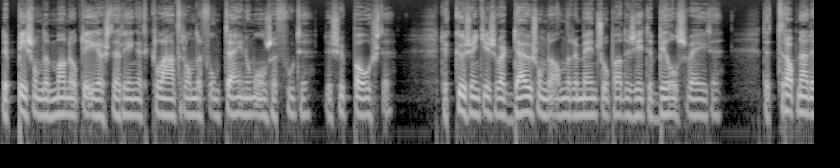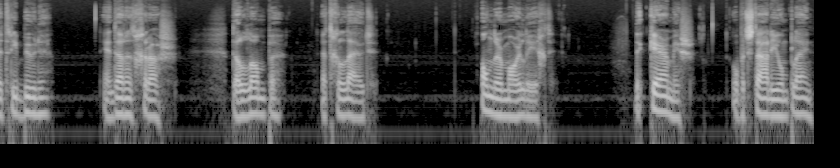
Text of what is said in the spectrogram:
De pissende mannen op de eerste ring, het klaterende fontein om onze voeten, de supposten, de kussentjes waar duizenden andere mensen op hadden zitten bilzweten, de trap naar de tribune en dan het gras, de lampen, het geluid. Ander mooi licht. De kermis op het stadionplein.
